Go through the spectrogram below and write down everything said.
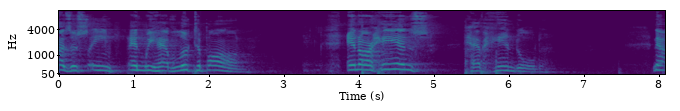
eyes have seen and we have looked upon, and our hands have handled. Now,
